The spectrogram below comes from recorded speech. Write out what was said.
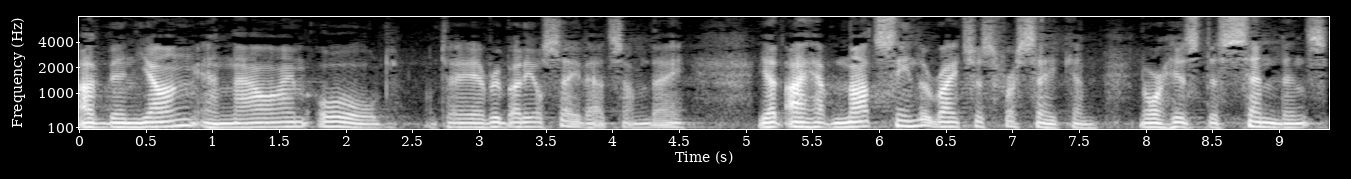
I've been young and now I'm old. I'll tell you, everybody will say that someday. Yet I have not seen the righteous forsaken, nor his descendants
